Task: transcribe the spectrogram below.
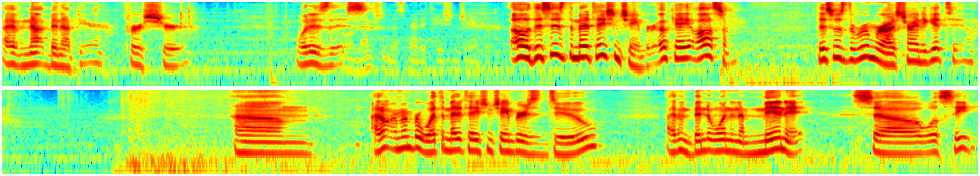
I have not been up here, for sure. What is this? Oh, this is the meditation chamber. Okay, awesome. This was the rumor I was trying to get to. Um, I don't remember what the meditation chambers do. I haven't been to one in a minute, so we'll see.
